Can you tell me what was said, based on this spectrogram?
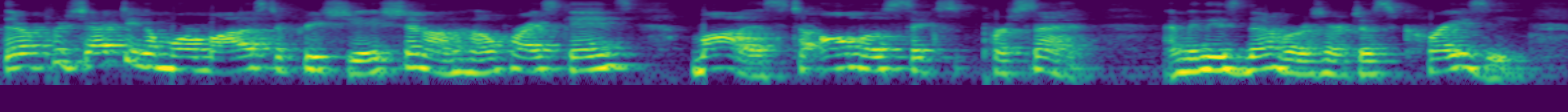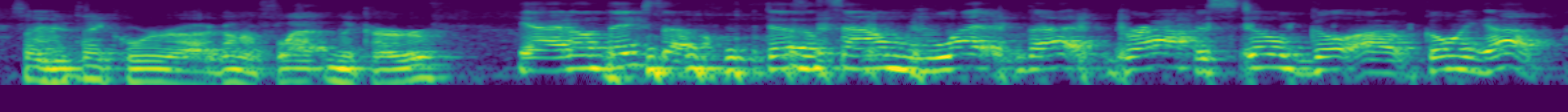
They're projecting a more modest appreciation on home price gains, modest to almost 6%. I mean, these numbers are just crazy. So you think we're uh, going to flatten the curve? Yeah, I don't think so. it doesn't sound like that graph is still go, uh, going up.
